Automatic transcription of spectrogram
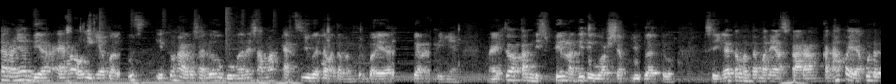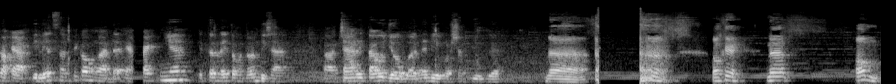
caranya biar ROI-nya bagus, itu harus ada hubungannya sama ads juga teman-teman berbayar juga nantinya. Nah, itu akan di-spill nanti di workshop juga tuh. Sehingga teman-teman yang sekarang, kenapa ya aku udah pakai affiliate, tapi kok nggak ada efeknya, itu nanti teman-teman bisa uh, cari tahu jawabannya di workshop juga. Nah, oke. Okay. Nah, Om,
